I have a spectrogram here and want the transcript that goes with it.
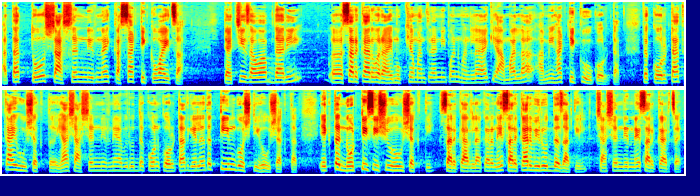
आता तो शासन निर्णय कसा टिकवायचा त्याची जबाबदारी सरकारवर आहे. मुख्यमंत्र्यांनी पण म्हणलं आहे की आम्हाला आम्ही हा टिकू कोर्टात. तर कोर्टात काय होऊ शकतं? ह्या शासन निर्णयाविरुद्ध कोण कोर्टात गेलं तर तीन गोष्टी होऊ शकतात. एक तर नोटीस इश्यू होऊ शकते सरकारला कारण हे सरकार विरुद्ध जातील. शासन निर्णय सरकारचा आहे.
